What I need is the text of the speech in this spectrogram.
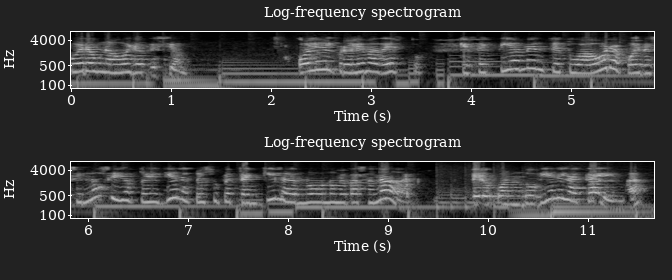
fuera una olla a presión. ¿Cuál es el problema de esto? Que efectivamente tú ahora puedes decir, no, si yo estoy bien, estoy súper tranquila, no, no me pasa nada. Pero cuando viene la calma,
